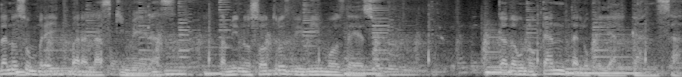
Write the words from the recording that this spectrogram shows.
Danos un break para las quimeras. También nosotros vivimos de eso. Cada uno canta lo que le alcanza.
